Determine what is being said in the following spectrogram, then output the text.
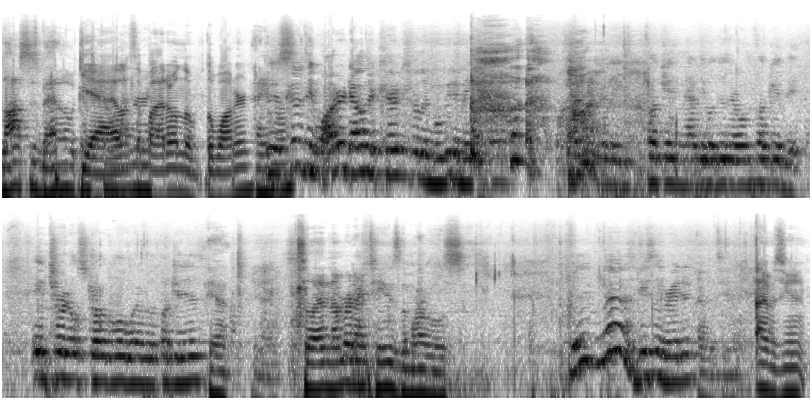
lost his battle. Yeah, I lost the battle bottle in the, the water. And he It's was- because they watered down their characters for the movie to make it when they fucking have to go do their own fucking internal struggle, whatever the fuck it is. Yeah. Yeah. So that number 19 is the Marvels. Really? Yeah, it's decently rated. I haven't seen it. I haven't seen it.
